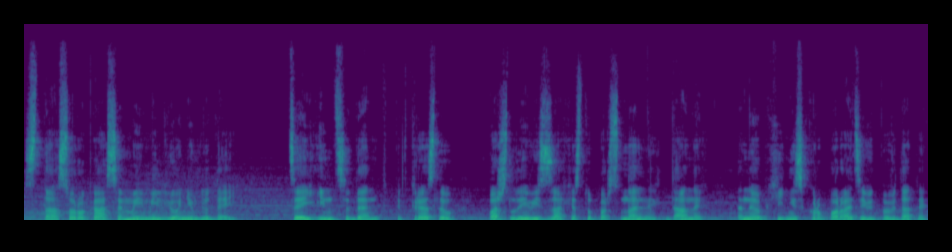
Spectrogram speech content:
147 мільйонів людей. Цей інцидент підкреслив важливість захисту персональних даних та необхідність корпорацій відповідати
